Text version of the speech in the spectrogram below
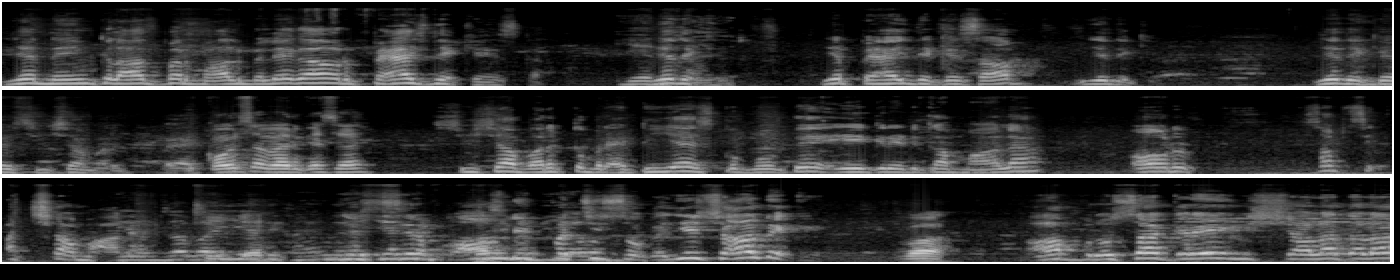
ये नेम क्लास पर माल मिलेगा और पैच देखें इसका। ये ये देखिए ये पैच देखें साहब ये देखिए ये देखिए शीशा वर्क कौन सा वर्क है सर? शीशा वर्क वैरायटी है इसको बोलते हैं ए ग्रेड का माल। है और सबसे अच्छा माल है। ये ये सिर्फ़ ओनली पच्चीस सौ का। ये शाल देखें। वाह। आप भरोसा करें इंशाल्लाह ताला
